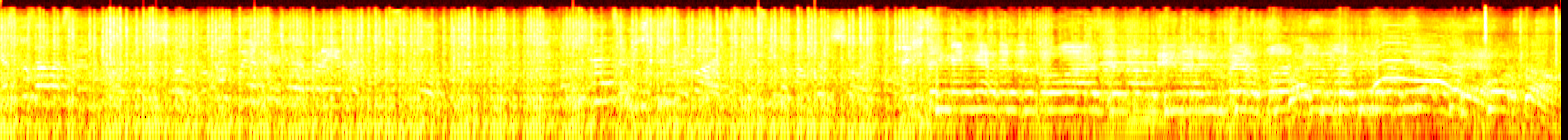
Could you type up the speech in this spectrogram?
Я сказала своему продюсеру, как бы я хотела проехать в Московку. И получается, мечты сбываются. Спасибо вам большое. Мечты, конечно же, сбываются на адреналин фест. Спасибо, спорта.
